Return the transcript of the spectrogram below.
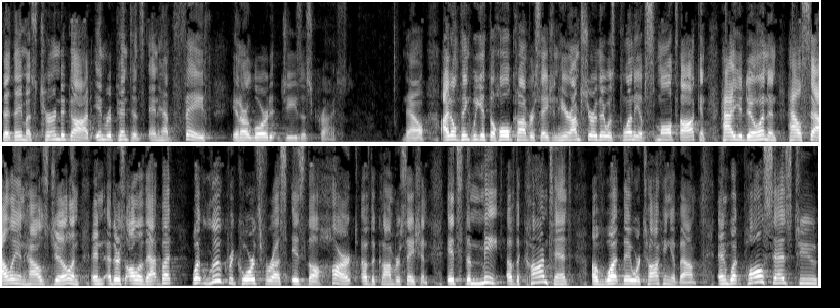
that they must turn to God in repentance and have faith in our Lord Jesus Christ. Now, I don't think we get the whole conversation here. I'm sure there was plenty of small talk and how you doing and how's Sally and how's Jill and, and there's all of that. But what Luke records for us is the heart of the conversation. It's the meat of the content of what they were talking about. And what Paul says to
